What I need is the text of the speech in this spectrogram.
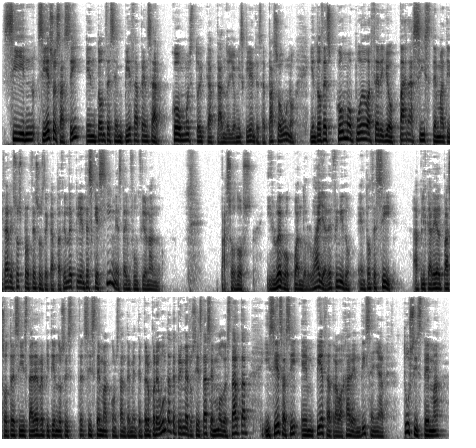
Si, si eso es así, entonces empieza a pensar cómo estoy captando yo mis clientes, el paso uno. Y entonces, ¿cómo puedo hacer yo para sistematizar esos procesos de captación de clientes que sí me están funcionando? Paso dos. Y luego, cuando lo haya definido, entonces sí, aplicaré el paso 3 y estaré repitiendo sistema constantemente. Pero pregúntate primero si estás en modo startup y si es así, empieza a trabajar en diseñar tu sistema,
